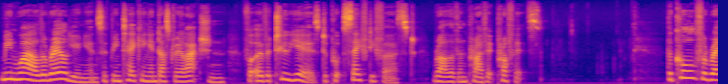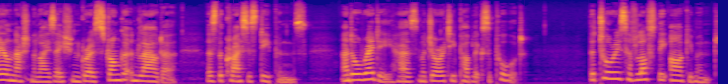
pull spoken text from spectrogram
Meanwhile, the rail unions have been taking industrial action for over two years to put safety first rather than private profits. The call for rail nationalisation grows stronger and louder as the crisis deepens, and already has majority public support. The Tories have lost the argument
